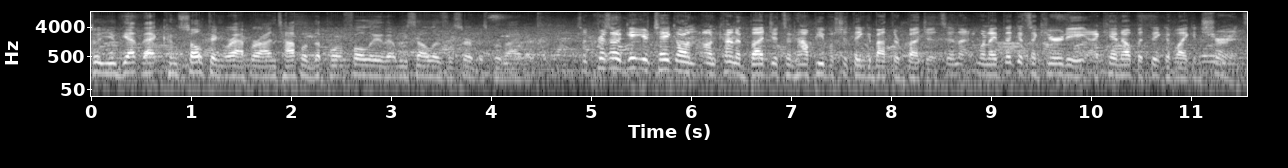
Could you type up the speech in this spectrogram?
So you get that consulting wrapper on top of the portfolio that we sell as a service provider. So Chris, I'll get your take on, on kind of budgets and how people should think about their budgets. And I, when I think of security, I can't help but think of like insurance.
